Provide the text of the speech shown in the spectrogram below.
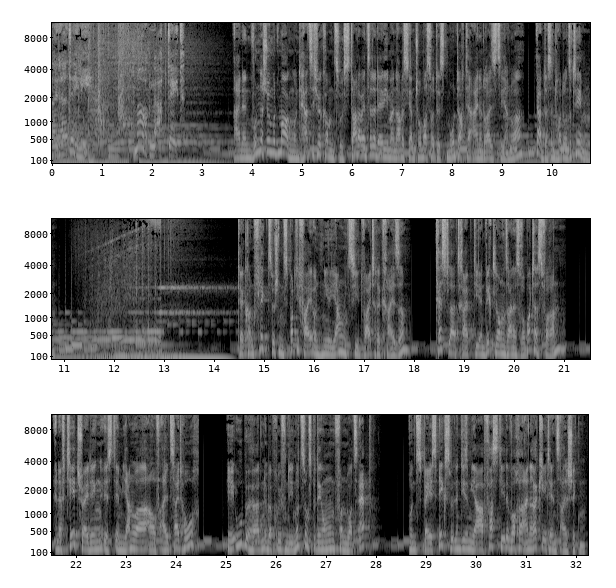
Insider Daily. Morgen Update. Einen wunderschönen guten Morgen und herzlich willkommen zu Startup Insider Daily. Mein Name ist Jan Thomas. Heute ist Montag, der 31. Januar. Ja, das sind heute unsere Themen. Der Konflikt zwischen Spotify und Neil Young zieht weitere Kreise. Tesla treibt die Entwicklung seines Roboters voran. NFT-Trading ist im Januar auf Allzeithoch. EU-Behörden überprüfen die Nutzungsbedingungen von WhatsApp. Und SpaceX will in diesem Jahr fast jede Woche eine Rakete ins All schicken.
